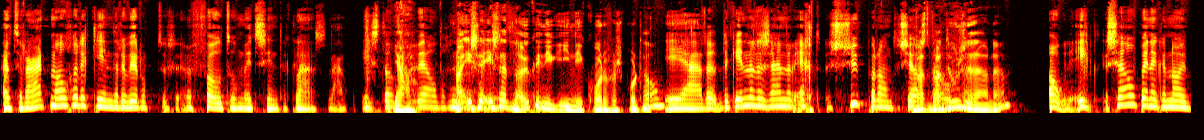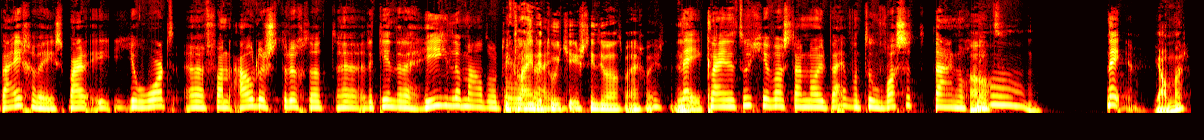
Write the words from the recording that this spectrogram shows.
Uiteraard mogen de kinderen weer op de een foto met Sinterklaas. Nou, is dat Ja. geweldig. Maar is, is dat leuk in die, in die Korversporthal? Ja, de, de kinderen zijn er echt super enthousiast Wat, wat doen over. ze nou dan? Oh, ik, zelf ben ik er nooit bij geweest. Maar je hoort eh, van ouders terug dat eh, de kinderen helemaal door Een dol kleine zijn. toetje, is die er wel bij geweest? Nee, kleine toetje was daar nooit bij, want toen was het daar nog niet. Oh, Nee, jammer.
